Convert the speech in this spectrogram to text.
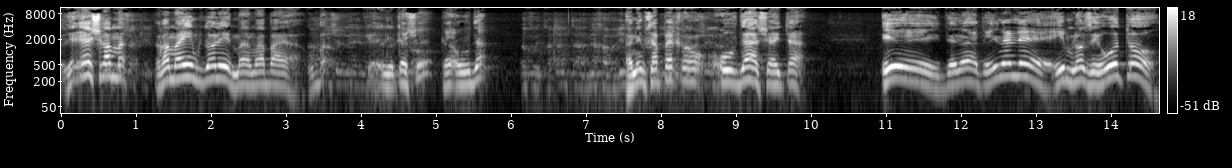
יש רמאים גדולים, מה הבעיה? כן, קשה, כן, עובדה. אני מספר לך עובדה שהייתה. אי, דלא ידעינן אם לא זיהו אותו,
